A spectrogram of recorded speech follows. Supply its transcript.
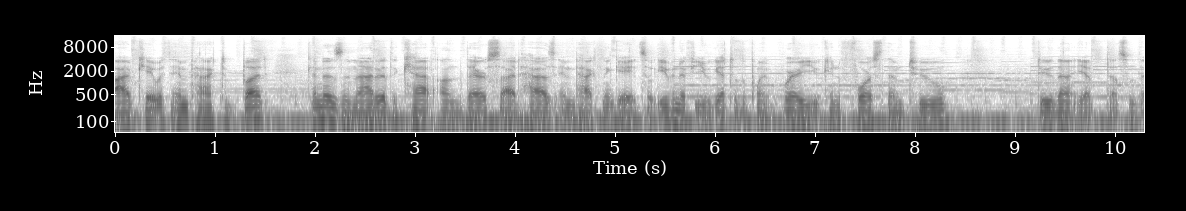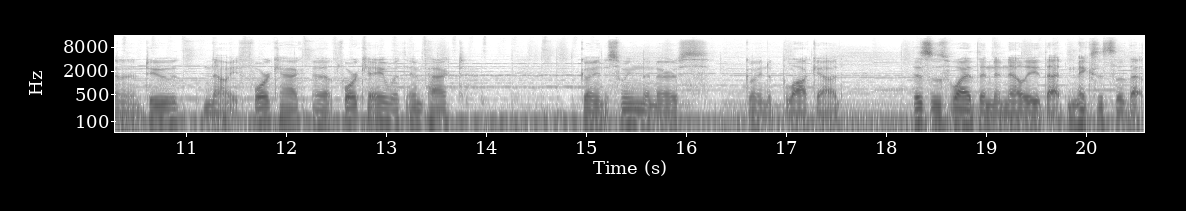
5k with impact, but kind of doesn't matter. The cat on their side has impact negate, so even if you get to the point where you can force them to do that, yep, that's what they're gonna do. Now a 4k, uh, 4k with impact, going to swing the nurse, going to block out. This is why the Nunnally that makes it so that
